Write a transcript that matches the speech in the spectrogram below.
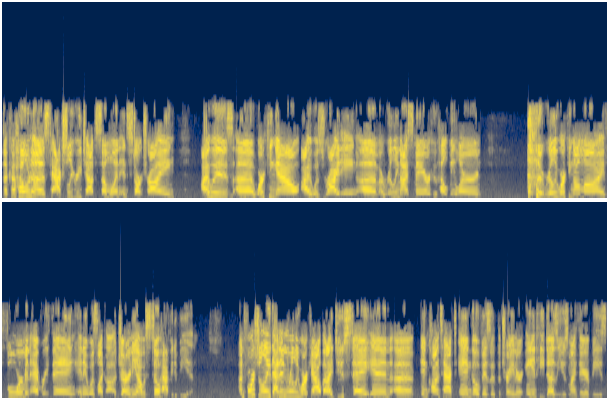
the cojones to actually reach out to someone and start trying. I was uh, working out. I was riding um, a really nice mare who helped me learn. really working on my form and everything, and it was like a journey I was so happy to be in. Unfortunately, that didn't really work out, but I do stay in uh, in contact and go visit the trainer, and he does use my therapies.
